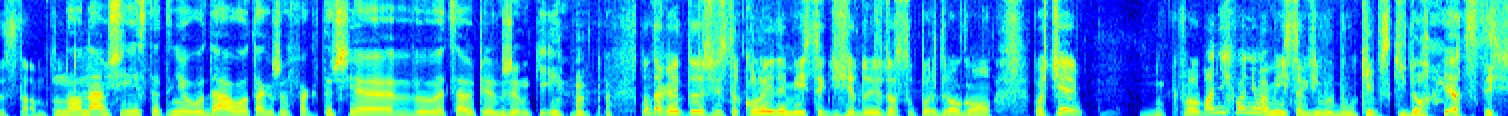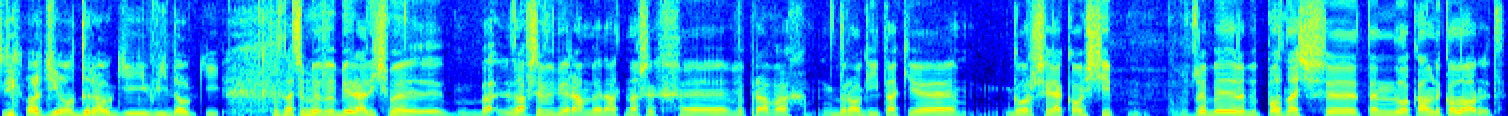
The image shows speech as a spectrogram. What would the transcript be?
e, stamtąd. No. Nam się niestety nie udało, także faktycznie były całe pielgrzymki. no tak, ale to jest to kolejne miejsce, gdzie się dojeżdża super drogą. Właściwie Albanii chyba nie ma miejsca, gdzie by był kiepski dojazd, jeśli chodzi o drogi i widoki. To znaczy my wybieraliśmy, ba- zawsze wybieramy na naszych e, wyprawach drogi takie gorszej jakości, żeby, żeby poznać e, ten lokalny koloryt.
